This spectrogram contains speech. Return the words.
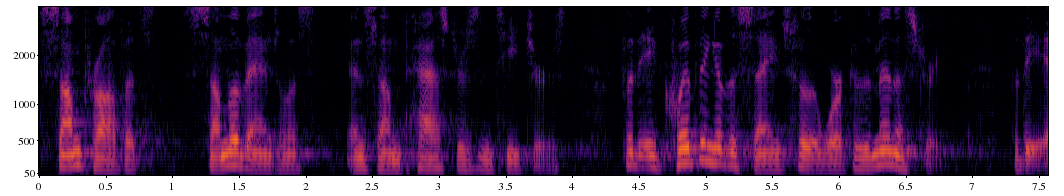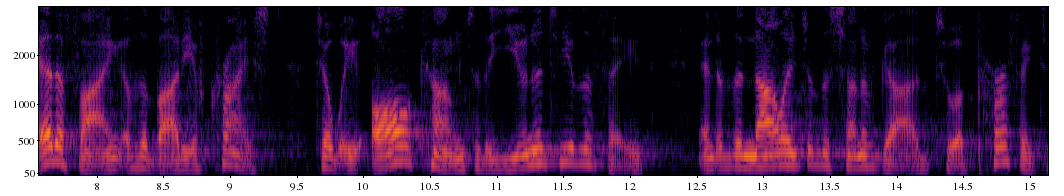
some prophets, some evangelists, and some pastors and teachers, for the equipping of the saints for the work of the ministry, for the edifying of the body of Christ, till we all come to the unity of the faith and of the knowledge of the Son of God, to a perfect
